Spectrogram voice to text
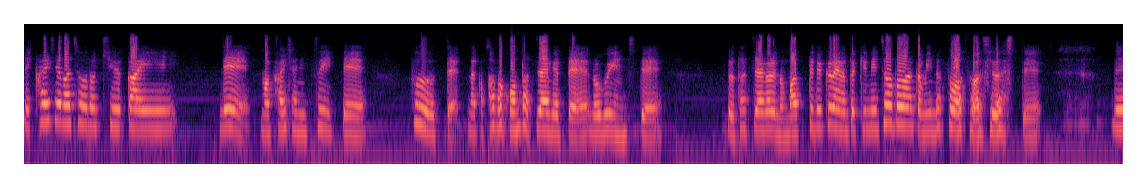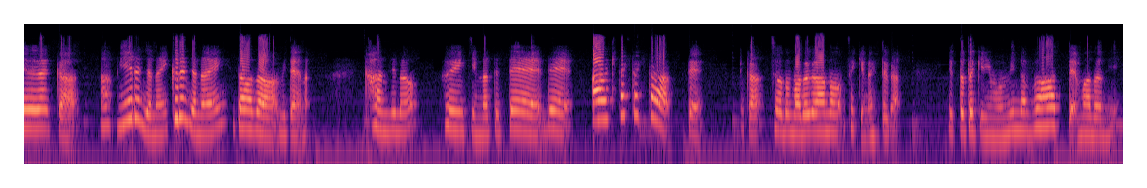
で、会社がちょうど9階で、まあ会社に着いて、ふーって、なんかパソコン立ち上げて、ログインして、立ち上がるの待ってるくらいの時に、ちょうどなんかみんなそわそわしだして、で、なんか、あ、見えるんじゃない？来るんじゃない？ざわざわみたいな感じの雰囲気になってて、で、あ、来た来た来たって、なんかちょうど窓側の席の人が言った時にもみんなわーって窓に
